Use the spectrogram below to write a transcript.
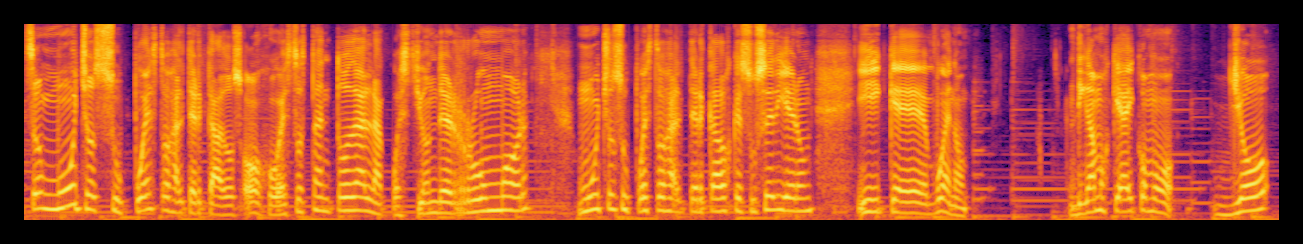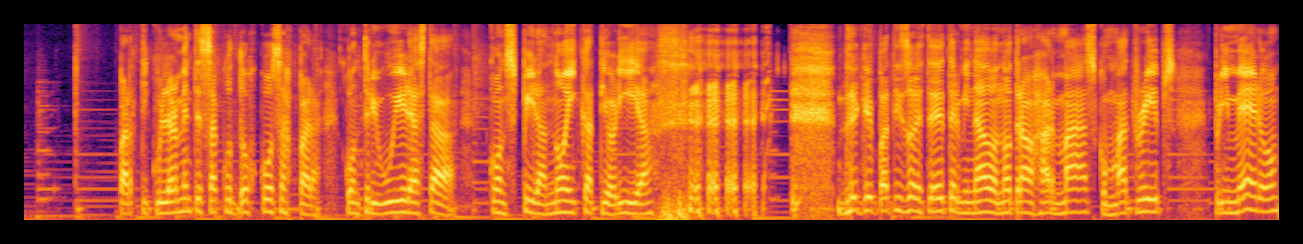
Son muchos supuestos altercados. Ojo, esto está en toda la cuestión de rumor. Muchos supuestos altercados que sucedieron y que, bueno, digamos que hay como yo particularmente saco dos cosas para contribuir a esta conspiranoica teoría de que Pattinson esté determinado a no trabajar más con Matt Reeves. Primero,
